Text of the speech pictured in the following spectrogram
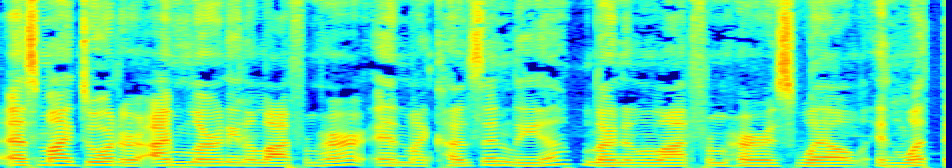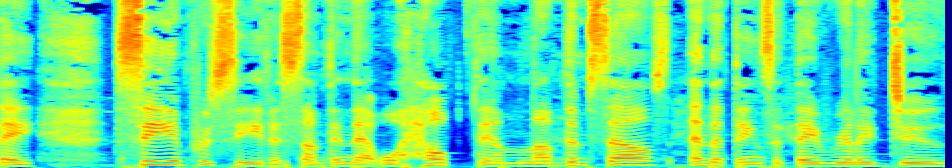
as my daughter, I'm learning a lot from her and my cousin Leah, learning a lot from her as well, and what they see and perceive as something that will help them love themselves and the things that they really do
